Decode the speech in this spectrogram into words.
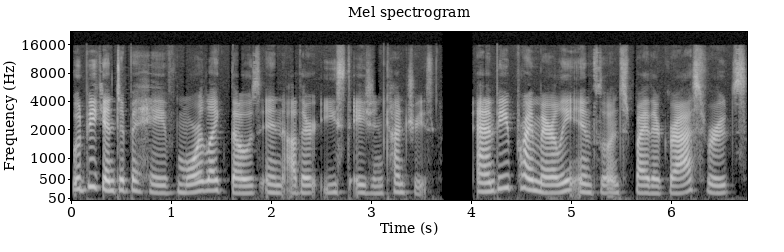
would begin to behave more like those in other East Asian countries and be primarily influenced by their grassroots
